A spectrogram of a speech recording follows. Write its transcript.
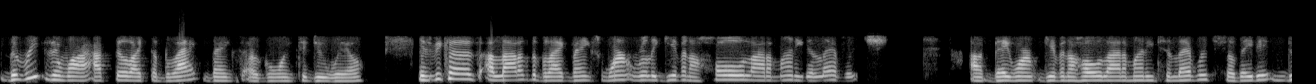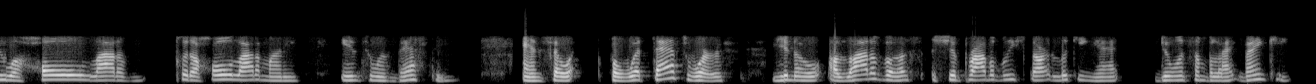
the reason why I feel like the black banks are going to do well is because a lot of the black banks weren't really given a whole lot of money to leverage. Uh, they weren't given a whole lot of money to leverage, so they didn't do a whole lot of put a whole lot of money into investing. And so, for what that's worth, you know, a lot of us should probably start looking at doing some black banking.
